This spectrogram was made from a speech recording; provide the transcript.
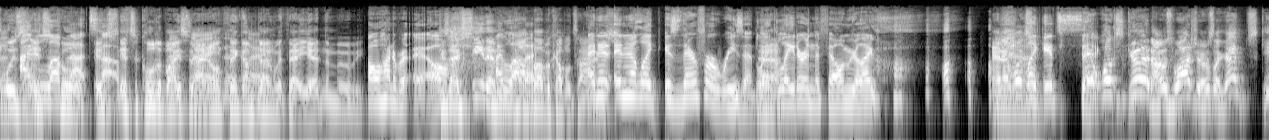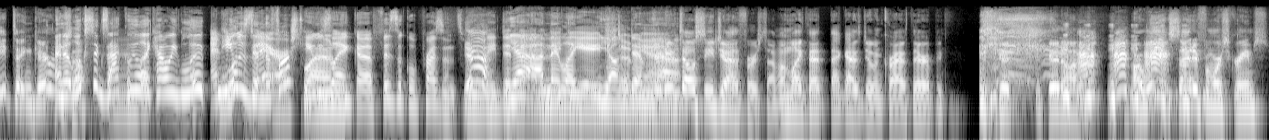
It was. I it's love cool. that It's, stuff. it's a cool device, That's and I don't think I'm that's done with that yet in the movie. oh, 100 percent. Because I've seen him I love pop it. up a couple times. and it, and it like is there for a reason. Like Yeah. later in the film, you're like, And it looks like it's sick. It looks good. I was watching. I was like, that ski taking care of and it looks exactly like how he looked. and he looked was in there. the first one. he was like a physical presence when Yeah. they did Yeah, that, and they, like, de-aged younged him, Couldn't yeah. even tell CGI the first time. I'm like, that that guy's doing cryotherapy. Good, good on him. Are we excited for more screams?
